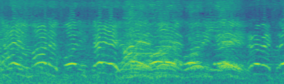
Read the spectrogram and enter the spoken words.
நியாயமான கோரிக்கையை நிறைவேற்று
